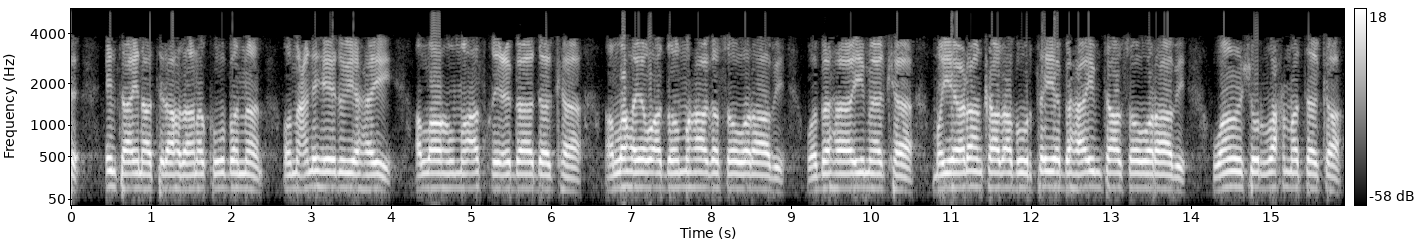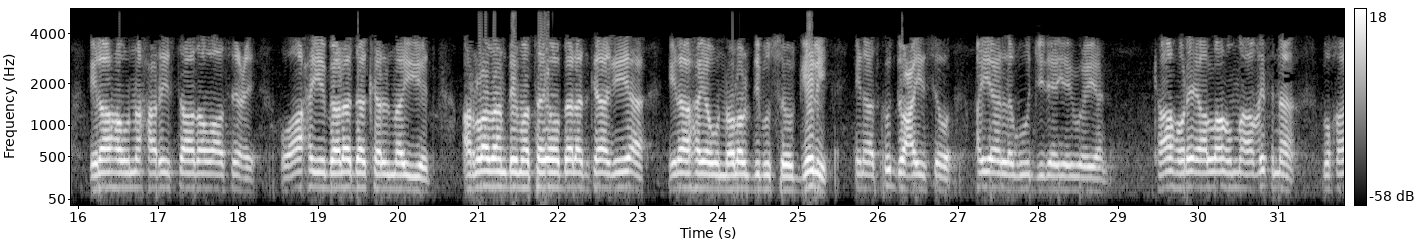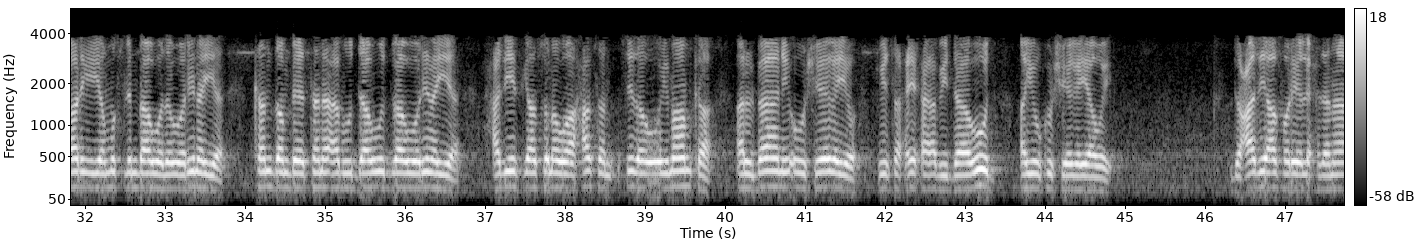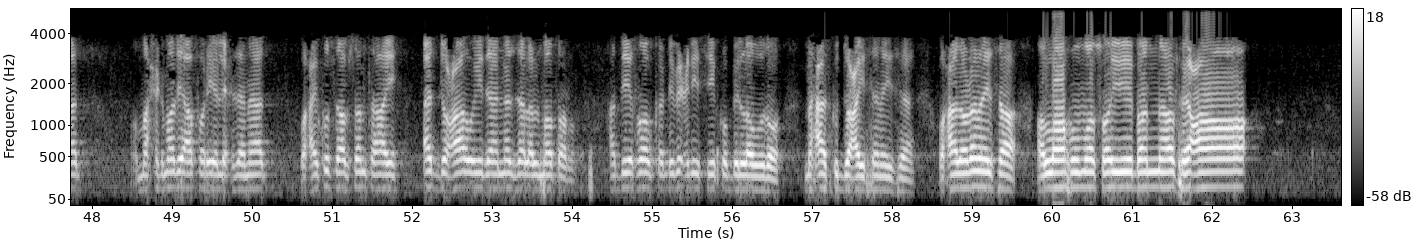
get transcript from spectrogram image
intaa inaad tidhaahdaana kuu banaan oo macnaheedu yahay allahuma asqi cibaadaka allahayow addoommahaaga soo waraabi wabahaa'imaka ma yeedhaankaad abuurtay iyo bahaa'imtaa soo waraabi. Wanshur raxmataka ilaahow naxariistaada waasici. Wa axyi beladaka almayit arladan dhimatay oo beledkaagii ah ilaahayow nolol dib u soo geli. Inaad ku ducayso ayaa laguu jideeyey weeyaan. Kaa hore ee allahuma akifna bukhaari iyo muslim baa wada warinaya. Kan dambeetana abu daawuud baa warinaya. Xadiidkaasuna waa xasan sida uu imaamka albani uu sheegayo fii saxiixi abi daawuud ayuu ku sheegayaa wey. Ducadii afar iyo lixdanaad ama xidhmadii afar iyo lixdanaad waxay ku saabsan tahay adducaau idaa nazala almatar. Haddii roobka dhibicdiisii ku bilowdo maxaad ku ducaysanaysaa? Waxaad odhanaysaa allahuma sayiban naafica.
